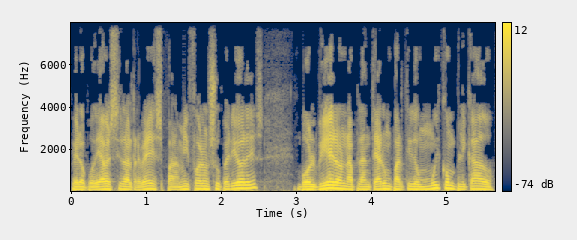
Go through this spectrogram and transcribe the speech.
pero podía haber sido al revés. Para mí fueron superiores, volvieron a plantear un partido muy complicado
